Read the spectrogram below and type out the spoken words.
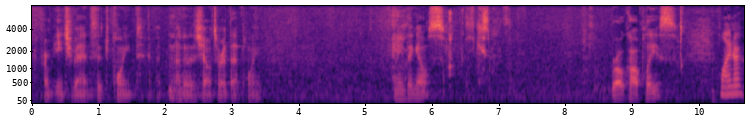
from each vantage point uh, under the mm-hmm. shelter at that point. Anything else? Roll call, please. Weiner?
